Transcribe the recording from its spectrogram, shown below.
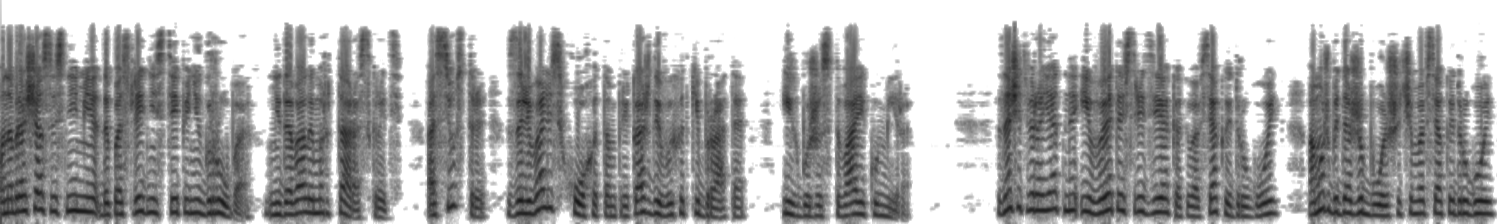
Он обращался с ними до последней степени грубо, не давал им рта раскрыть, а сестры заливались хохотом при каждой выходке брата, их божества и кумира. Значит, вероятно, и в этой среде, как и во всякой другой, а может быть даже больше, чем во всякой другой,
